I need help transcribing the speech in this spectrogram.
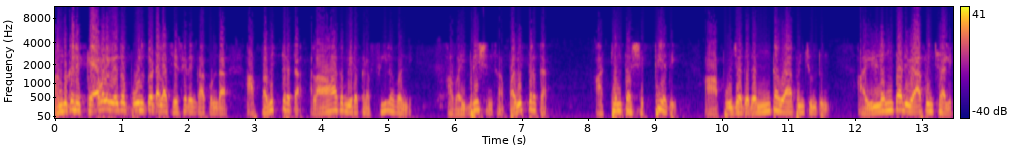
అందుకని కేవలం ఏదో పూలతోటి అలా చేసేయడం కాకుండా ఆ పవిత్రత అలాగ మీరు అక్కడ ఫీల్ అవ్వండి. ఆ వైబ్రేషన్స్ ఆ పవిత్రత అత్యంత శక్తి అది. ఆ పూజ గదంతా వ్యాపించి ఉంటుంది ఆ ఇళ్ళంతా అది వ్యాపించాలి.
